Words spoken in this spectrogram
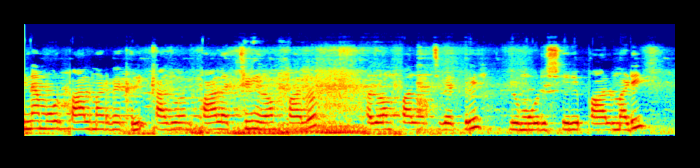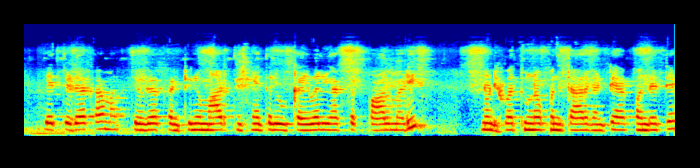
ಇನ್ನು ಮೂರು ಪಾಲು ಮಾಡ್ಬೇಕು ರೀ ಅದು ಒಂದು ಪಾಲು ಹಚ್ಚಿ ಇದೊಂದು ಪಾಲು ಅದೊಂದು ಪಾಲು ಹಚ್ಬೇಕು ರೀ ಇವು ಮೂರು ಸೀರೆ ಪಾಲು ಮಾಡಿ ಎತ್ತಿಡಕ ಮತ್ತು ವಿಡಿಯೋ ಕಂಟಿನ್ಯೂ ಮಾಡ್ತೀನಿ ಸ್ನೇಹಿತರೆ. ಇವು ಕೈವಲ್ಲಿ ಹಾಕ್ಬೇಕು ಪಾಲು ಮಾಡಿ. ನೋಡಿ, ಹೊತ್ತು ಮುನ್ನಕ್ಕೆ ಬಂದಿತ್ತು, ಆರು ಗಂಟೆ ಹಾಕಿ ಬಂದೈತೆ.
